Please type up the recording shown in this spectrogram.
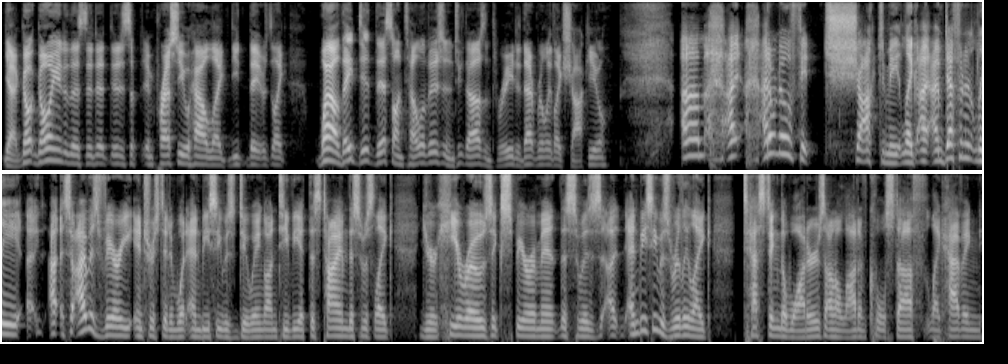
yeah. Go, going into this, did it, did it impress you how like you, they was like, wow, they did this on television in 2003? Did that really like shock you? Um, I I don't know if it shocked me. Like I, I'm definitely uh, I, so I was very interested in what NBC was doing on TV at this time. This was like your heroes experiment. This was uh, NBC was really like testing the waters on a lot of cool stuff, like having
